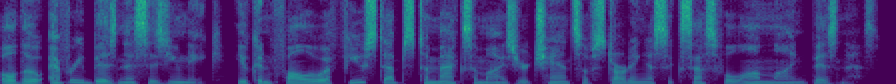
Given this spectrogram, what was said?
Although every business is unique, you can follow a few steps to maximize your chance of starting a successful online business.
